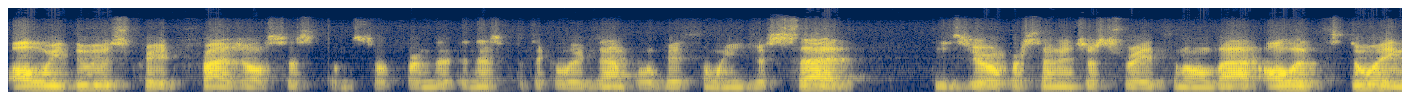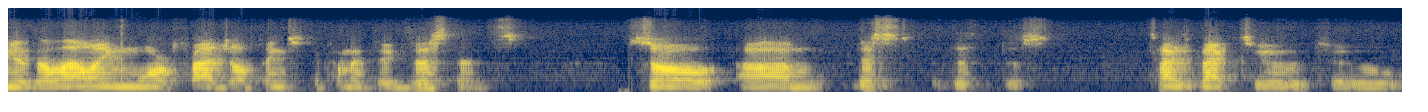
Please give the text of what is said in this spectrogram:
all we do is create fragile systems. So, for in this particular example, based on what you just said, the zero percent interest rates and all that, all it's doing is allowing more fragile things to come into existence. So um, this, this, this ties back to to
